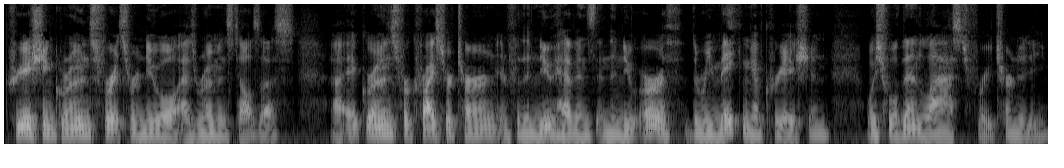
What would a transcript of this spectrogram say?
Creation groans for its renewal, as Romans tells us. Uh, it groans for Christ's return and for the new heavens and the new earth, the remaking of creation, which will then last for eternity.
